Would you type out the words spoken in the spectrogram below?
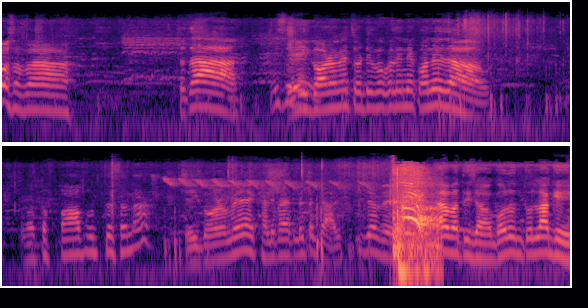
ও সাদা চাচা এই গরমে চটি বগলে নিয়ে কনে যাও? তোমার তো পা উঠতেছে না? এই গরমে খালি পায়ে তো গাল ফুটে যাবে। হ্যাঁ বাতি যা গরম তো লাগে।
